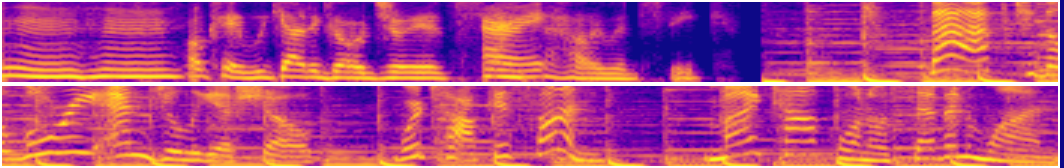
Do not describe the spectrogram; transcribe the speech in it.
Mm-hmm. Okay, we got to go, Julia. It's time All right. to Hollywood speak. Back to the Lori and Julia show, where talk is fun. My Talk 1071.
